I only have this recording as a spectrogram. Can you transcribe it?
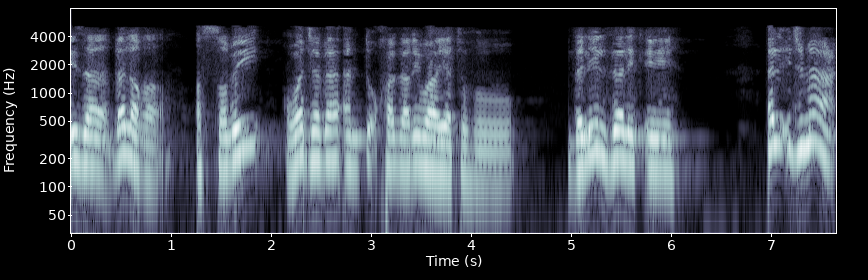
إذا بلغ الصبي وجب أن تؤخذ روايته. دليل ذلك إيه؟ الإجماع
